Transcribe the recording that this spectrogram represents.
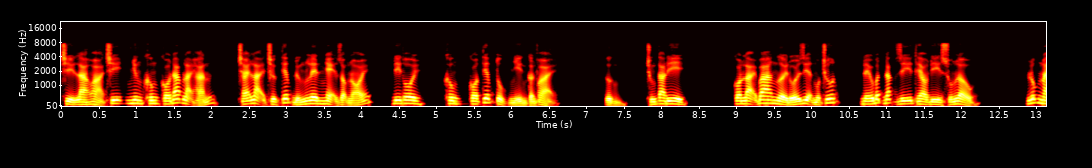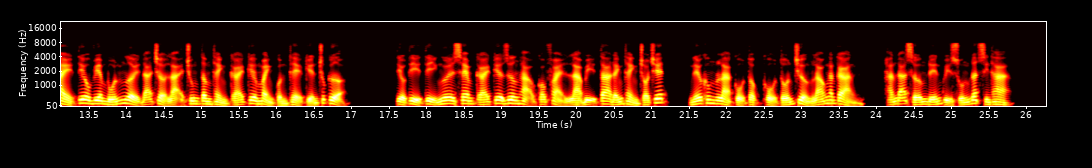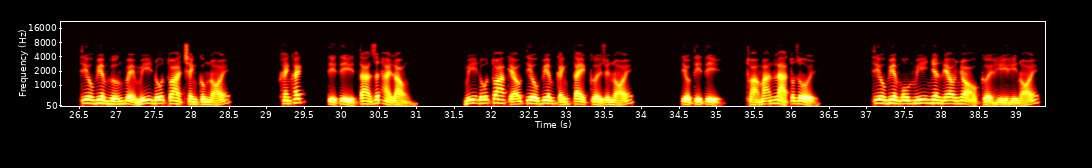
Chỉ là hỏa chi nhưng không có đáp lại hắn, trái lại trực tiếp đứng lên nhẹ giọng nói, đi thôi, không có tiếp tục nhìn cần phải. Ừm, chúng ta đi. Còn lại ba người đối diện một chút, đều bất đắc dĩ theo đi xuống lầu. Lúc này tiêu viêm bốn người đã trở lại trung tâm thành cái kia mảnh quần thể kiến trúc cửa. Tiểu tỷ tỷ ngươi xem cái kia dương hạo có phải là bị ta đánh thành chó chết, nếu không là cổ tộc cổ tốn trưởng lão ngăn cản, hắn đã sớm đến quỳ xuống đất xin tha. Tiêu viêm hướng về Mỹ đỗ toa tranh công nói. Khanh khách, tỷ tỷ ta rất hài lòng. Mỹ đỗ toa kéo tiêu viêm cánh tay cười duyên nói. Tiểu tỷ tỷ, thỏa mãn là tốt rồi. Tiêu viêm ôm Mỹ nhân eo nhỏ cười hì hì nói.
